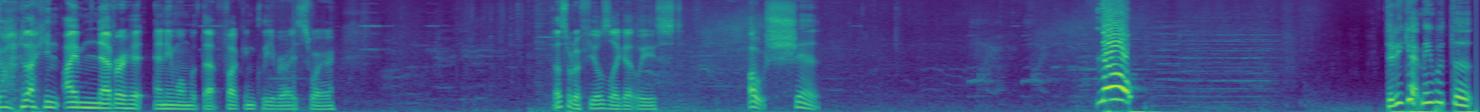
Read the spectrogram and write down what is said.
God, I I've never hit anyone with that fucking cleaver, I swear. That's what it feels like at least. Oh shit. No! Did he get me with the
